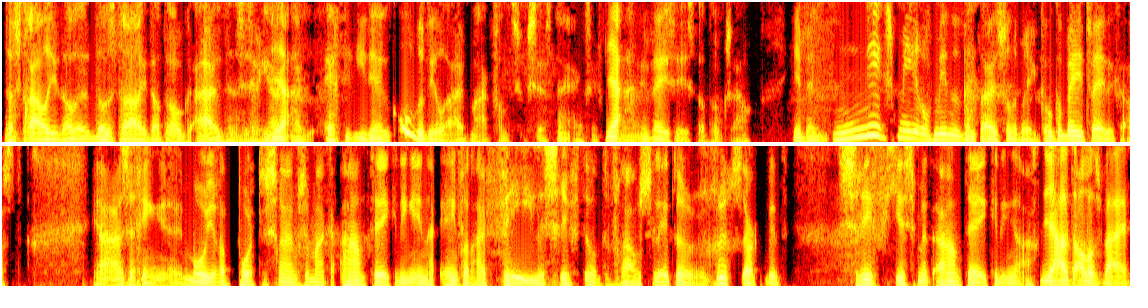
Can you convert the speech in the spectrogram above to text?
dan straal je dat, dan straal je dat ook uit. En ze zeggen, ja, echt het idee dat ik onderdeel uitmaak van het succes. Nee, ik zeg, Ja. in wezen is dat ook zo. Je bent niks meer of minder dan Thijs van der Brink. Ook al ben je tweede gast. Ja, ze ging eh, mooie rapporten schrijven. Ze maken aantekeningen in een van haar vele schriften. Want de vrouw sleept een rugzak met schriftjes met aantekeningen achter. Je houdt alles bij.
